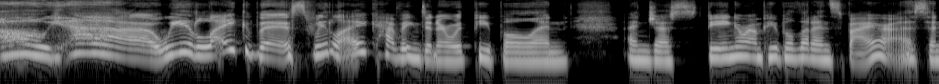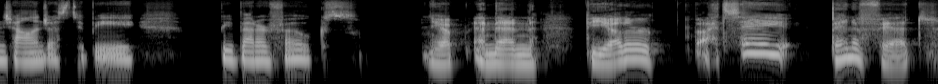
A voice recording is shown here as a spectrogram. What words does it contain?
oh yeah, we like this. We like having dinner with people and and just being around people that inspire us and challenge us to be be better folks. Yep. And then the other, I'd say, benefit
